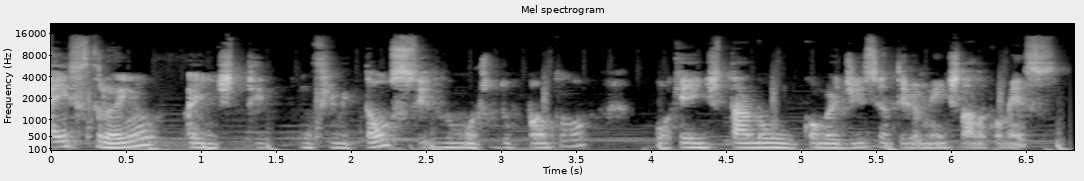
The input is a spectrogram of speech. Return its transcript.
é estranho a gente ter um filme tão cedo no Monstro do Pântano, porque a gente tá no, como eu disse anteriormente lá no começo,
